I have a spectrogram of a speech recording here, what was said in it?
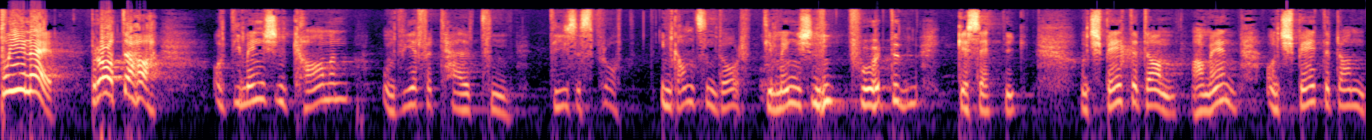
Buine! Brot da! Und die Menschen kamen und wir verteilten dieses Brot im ganzen Dorf. Die Menschen wurden gesättigt. Und später dann, Amen, und später dann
